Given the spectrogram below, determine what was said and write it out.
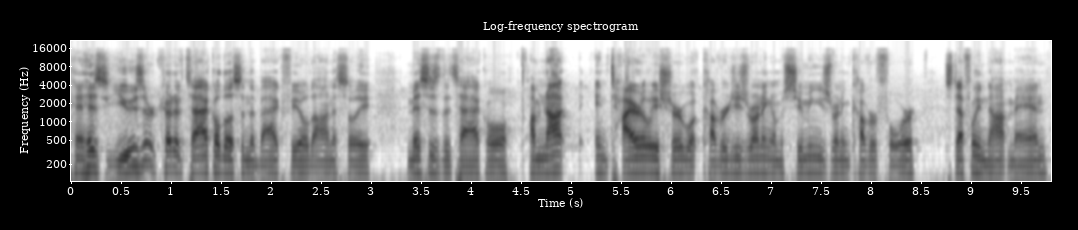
His user could have tackled us in the backfield, honestly. Misses the tackle. I'm not entirely sure what coverage he's running. I'm assuming he's running cover four. It's definitely not man.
